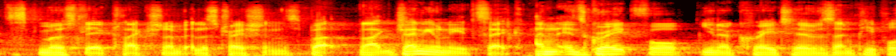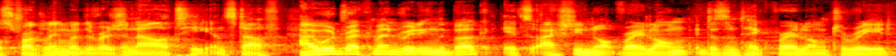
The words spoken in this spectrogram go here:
it's mostly a collection of illustrations, but like genuinely it's sick. And it's great for, you know, creatives and people struggling with originality and stuff. I would recommend reading the book. It's actually not very long. It doesn't take very long to read.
